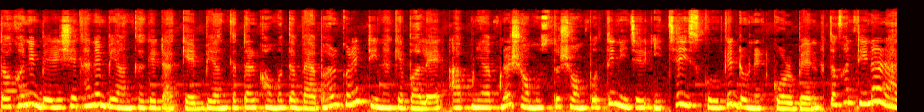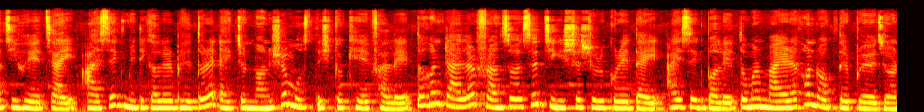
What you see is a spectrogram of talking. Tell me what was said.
তখনই বেরি সেখানে বিয়াঙ্কাকে ডাকে। বিয়াঙ্কা তার ক্ষমতা ব্যবহার করে টিনাকে বলে, আপনি আপনার সমস্ত সম্পত্তি নিজের ইচ্ছা স্কুলকে ডোনেট করবেন। তখন টিনা রাজি হয়ে যায়। আইসেক মেডিকেলের ভেতরে একজন মানুষের মস্তিষ্ক খেয়ে ফেলে। তখন টাইলার ফ্রান্সোয়াসের চিকিৎসা শুরু করে দেয়। আইসেক বলে, তোমার মায়ের এখন রক্তের প্রয়োজন।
